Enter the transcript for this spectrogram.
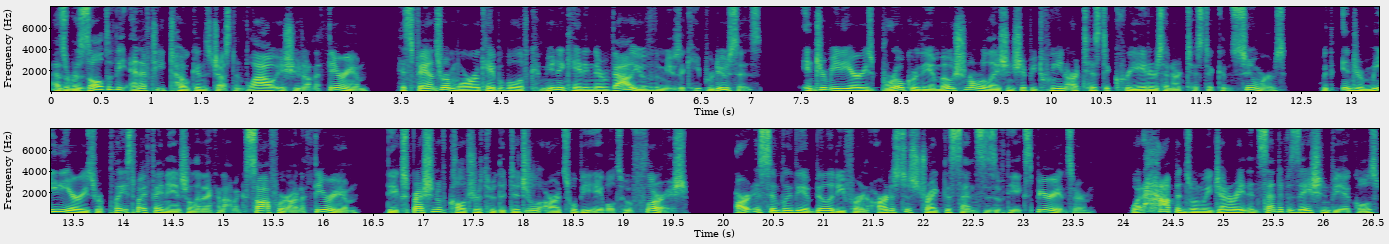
As a result of the NFT tokens Justin Blau issued on Ethereum, his fans were more capable of communicating their value of the music he produces. Intermediaries broker the emotional relationship between artistic creators and artistic consumers. With intermediaries replaced by financial and economic software on Ethereum, the expression of culture through the digital arts will be able to flourish. Art is simply the ability for an artist to strike the senses of the experiencer. What happens when we generate incentivization vehicles,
